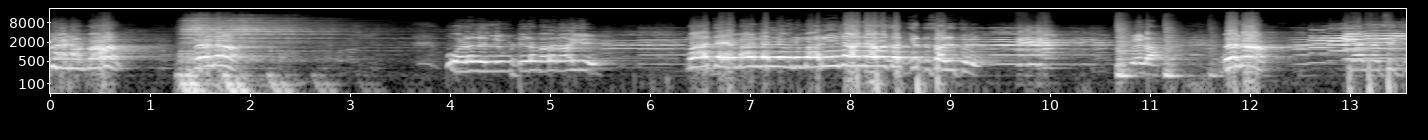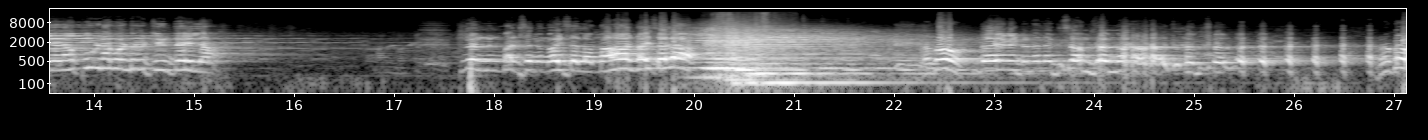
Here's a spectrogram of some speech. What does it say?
ಬೇಡಮ್ಮ, ಬೇಡ. ಒಡಲಲ್ಲಿ ಹುಟ್ಟಿದ ಮಗನಾಗಿ ಮಾತೆಯ ಮಾಂಗಲ್ಯವನ್ನು ಮಾರಿ ನಾನೇ ಸತ್ಕೃತಿ ಸಾಧಿಸ್ತೀನಿ ಬೇಡ ಬೇಡ. ನನ್ನ ಶಿಕ್ಷಣ ಪೂರ್ಣಗೊಂಡರೂ ಚಿಂತೆ ಇಲ್ಲ. ನನ್ನ ಮನಸ್ಸನ್ನು ನೋಯಿಸಲ್ಲಮ್ಮ ನೋಯಿಸಲ್ಲ. ರಘು. ದಯವಿಟ್ಟು ನನ್ನ ಸಂಸಮ್ಮ ಕ್ಷಮಿಸು. ರಘು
